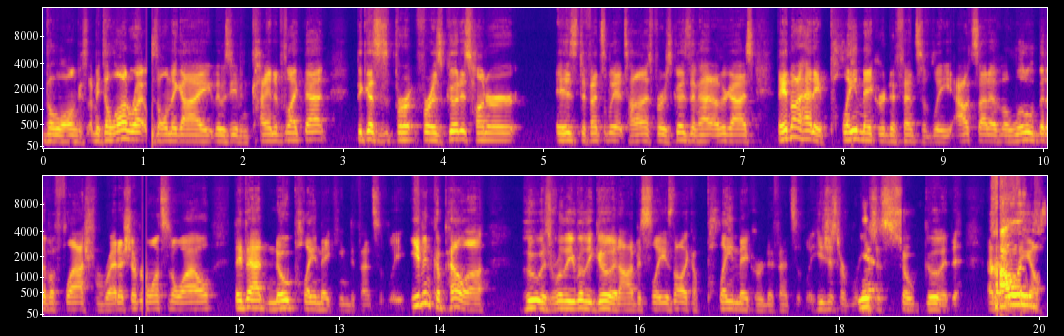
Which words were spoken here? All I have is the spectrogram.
the longest. I mean, Delon Wright was the only guy that was even kind of like that because for for as good as Hunter is defensively at times, for as good as they've had other guys, they've not had a playmaker defensively outside of a little bit of a flash from Reddish every once in a while. They've had no playmaking defensively. Even Capela, who is really really good, obviously, is not like a playmaker defensively. He's just a, Yeah. he's just so good at Collins, else.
